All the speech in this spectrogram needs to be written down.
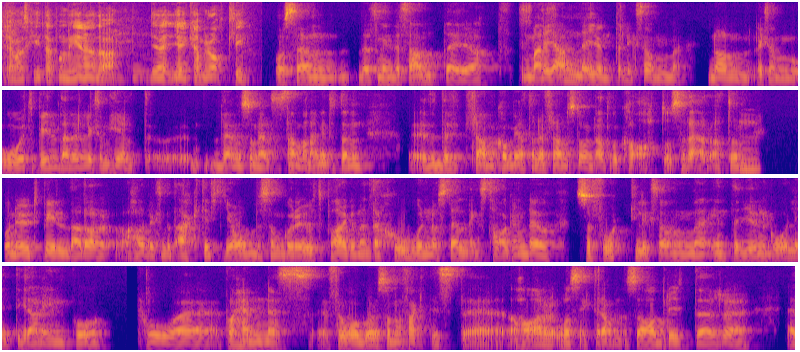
ja, vad ska jag hitta på mera då? Jag, jag är kamratlig. Och sen det som är intressant är ju att Marianne är ju inte liksom någon liksom outbildad eller liksom helt eh, vem som helst i sammanhanget utan eh, det framkommer ju att hon är framstående advokat och sådär och att hon, Mm hon är utbildad och har liksom ett aktivt jobb som går ut på argumentation och ställningstagande. Och så fort liksom intervjun går lite grann in på på, eh, på hennes frågor som hon faktiskt eh, har åsikter om så avbryter eh,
